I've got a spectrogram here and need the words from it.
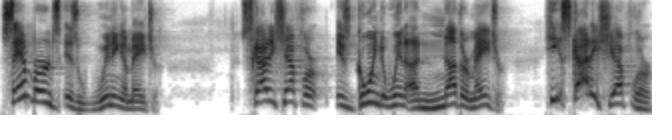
Sam Burns is winning a major. Scotty Scheffler is going to win another major. He Scotty Scheffler,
